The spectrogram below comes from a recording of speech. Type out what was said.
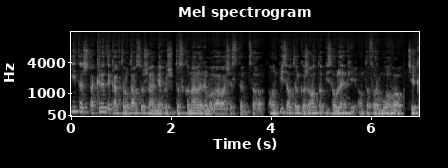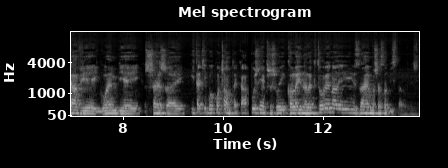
i też ta krytyka, którą tam słyszałem, jakoś doskonale rymowała się z tym, co on pisał, tylko że on to pisał lepiej, on to formułował ciekawiej, głębiej, szerzej i taki był początek, a później przyszły kolejne lektury, no i znajomość osobista również.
